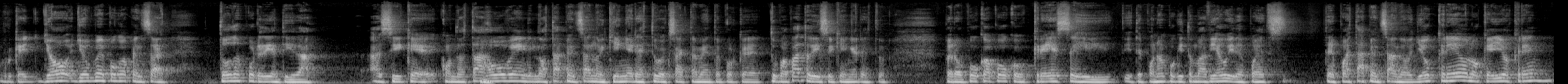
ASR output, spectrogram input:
porque yo, yo me pongo a pensar, todo es por identidad. Así que cuando estás joven no estás pensando en quién eres tú exactamente, porque tu papá te dice quién eres tú. Pero poco a poco creces y, te pones un poquito más viejo y después, después estás pensando, yo creo lo que ellos creen,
